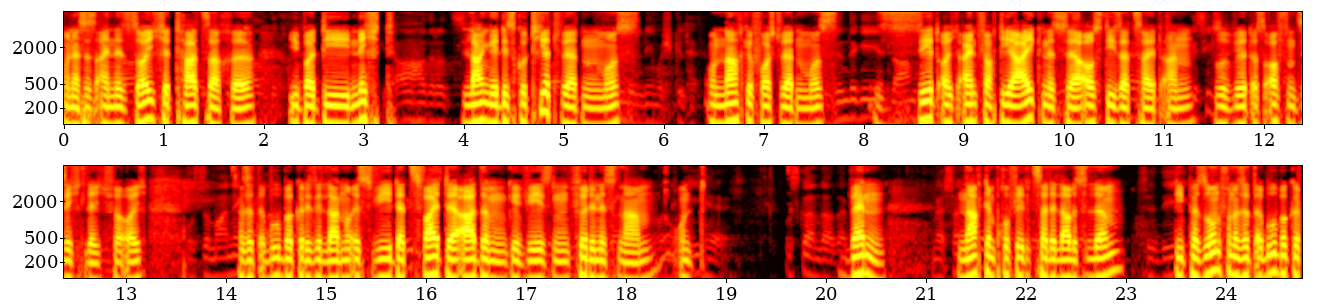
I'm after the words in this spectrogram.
Und es ist eine solche Tatsache, über die nicht lange diskutiert werden muss und nachgeforscht werden muss. Seht euch einfach die Ereignisse aus dieser Zeit an, so wird es offensichtlich für euch. Hazrat Abu Bakr ist wie der zweite Adam gewesen für den Islam. Und wenn nach dem Propheten sallam, die Person von Hazrat Abu Bakr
